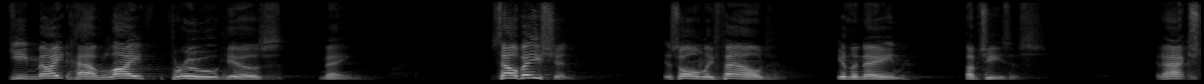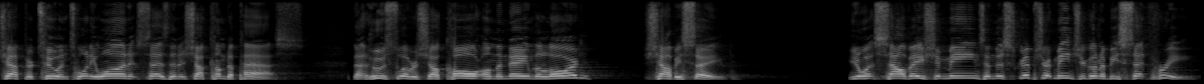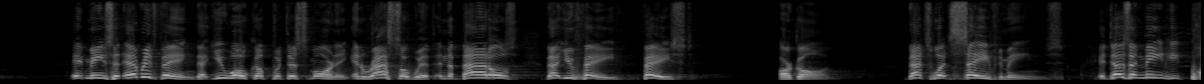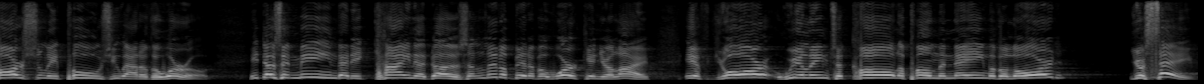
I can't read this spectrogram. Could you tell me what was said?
ye might have life through his name. Salvation is only found in the name of Jesus. In Acts chapter 2 and 21, it says, And it shall come to pass that whosoever shall call on the name of the Lord shall be saved. You know what salvation means in this scripture? It means you're going to be set free. It means that everything that you woke up with this morning and wrestled with and the battles that you faced are gone. That's what saved means. It doesn't mean he partially pulls you out of the world. It doesn't mean that he kind of does a little bit of a work in your life. If you're willing to call upon the name of the Lord, you're saved.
